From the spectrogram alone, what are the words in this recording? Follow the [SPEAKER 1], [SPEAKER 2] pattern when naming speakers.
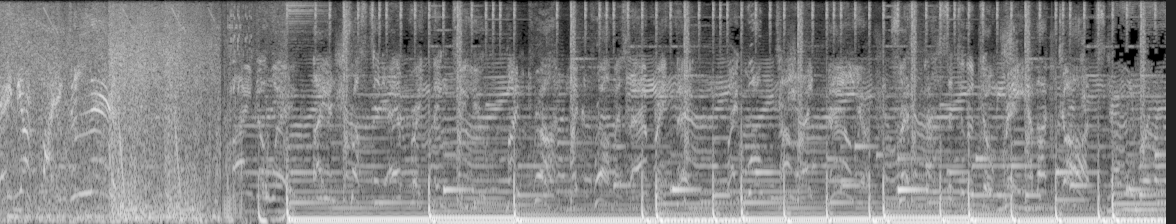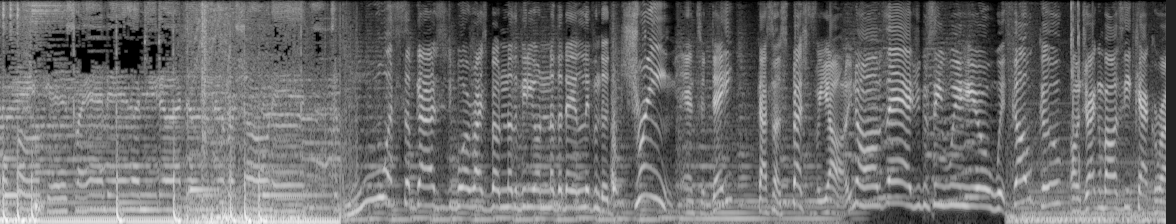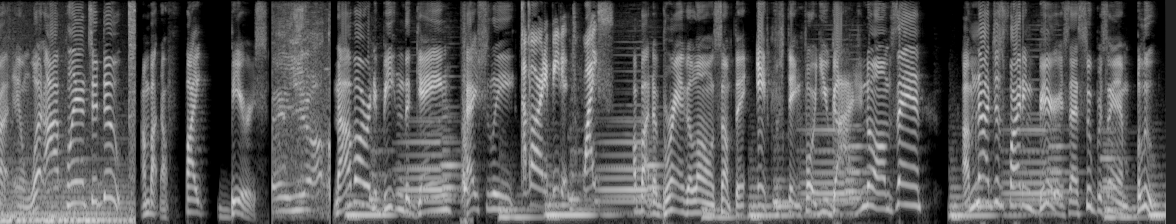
[SPEAKER 1] game, you're fighting to
[SPEAKER 2] up, guys? It's your boy Rice Belt. Another video, another day living the dream. And today, got something special for y'all. You know what I'm saying? As you can see, we're here with Goku on Dragon Ball Z Kakarot. And what I plan to do, I'm about to fight Beerus.
[SPEAKER 3] Yeah.
[SPEAKER 2] Now, I've already beaten the game. Actually,
[SPEAKER 4] I've already beat it twice.
[SPEAKER 2] I'm about to bring along something interesting for you guys. You know what I'm saying? I'm not just fighting Beerus as Super Saiyan Blue.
